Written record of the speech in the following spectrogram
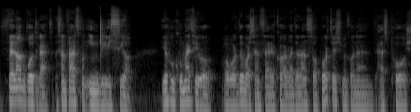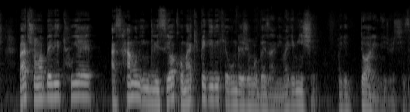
فلان قدرت. مثلا فرض کن انگلیسیا. یه حکومتی رو آورده باشن سر کار و دارن ساپورتش می‌کنن از پشت. بعد شما برید توی از همون انگلیسیا کمک بگیری که اون رژیم رو بزنی. مگه میشه؟ مگه داریم اینجور چیزی؟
